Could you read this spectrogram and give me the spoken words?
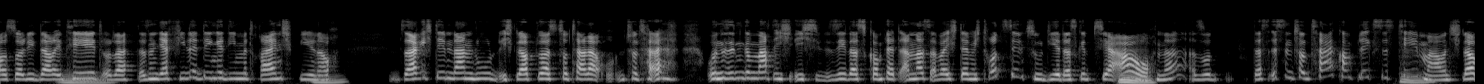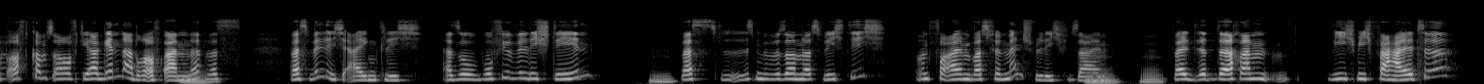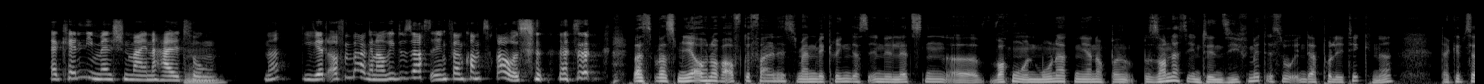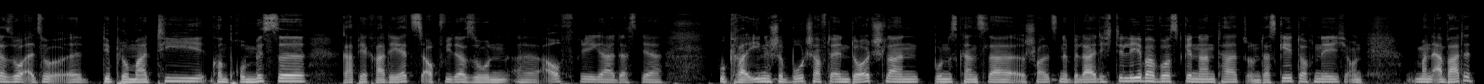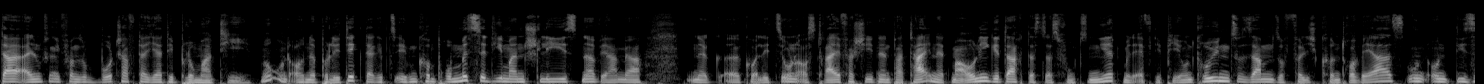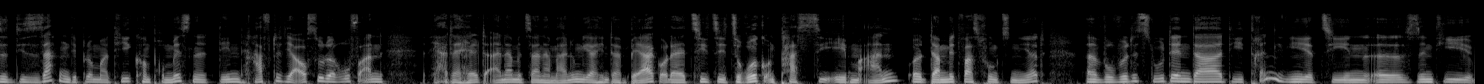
aus Solidarität mhm. oder da sind ja viele Dinge, die mit reinspielen. Mhm. Auch sage ich dem dann, du, ich glaube, du hast totaler, total Unsinn gemacht. Ich, ich sehe das komplett anders, aber ich stelle mich trotzdem zu dir. Das gibt's ja mhm. auch, ne? Also das ist ein total komplexes mhm. Thema und ich glaube, oft kommt es auch auf die Agenda drauf an, ne? Mhm. Was, was will ich eigentlich? Also wofür will ich stehen? Mhm. Was ist mir besonders wichtig? Und vor allem, was für ein Mensch will ich sein? Weil daran, wie ich mich verhalte, erkennen die Menschen meine Haltung. Mhm. Ne? Die wird offenbar, genau wie du sagst, irgendwann kommt's raus. Also was, was mir auch noch aufgefallen ist, ich meine, wir kriegen das in den letzten äh, Wochen und Monaten ja noch besonders intensiv mit, ist so in der Politik, ne? Da gibt's ja so, also äh, Diplomatie, Kompromisse, gab ja gerade jetzt auch wieder so ein äh, Aufreger, dass der ukrainische Botschafter in Deutschland Bundeskanzler Scholz eine beleidigte Leberwurst genannt hat und das geht doch nicht und man erwartet da eigentlich von so Botschafter ja Diplomatie ne? und auch in der Politik, da gibt's eben Kompromisse, die man schließt. Ne? Wir haben ja eine äh, Koalition aus drei verschiedenen Parteien, hätte man auch nie gedacht, dass das funktioniert mit FDP und Grünen zusammen, so völlig kontrovers und, und diese, diese Sachen, Diplomatie, Kompromisse, denen haftet ja auch so der Ruf an, ja, da hält einer mit seiner Meinung ja hinterm Berg oder er zieht sie zurück zurück und passt sie eben an, äh, damit was funktioniert. Äh, wo würdest du denn da die Trennlinie ziehen? Äh, sind die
